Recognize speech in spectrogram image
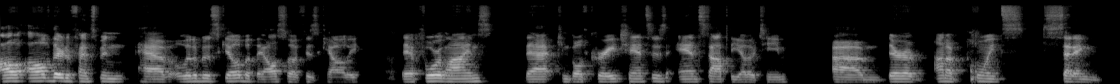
all, all of their defensemen have a little bit of skill, but they also have physicality. They have four lines that can both create chances and stop the other team. Um, they're on a points setting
